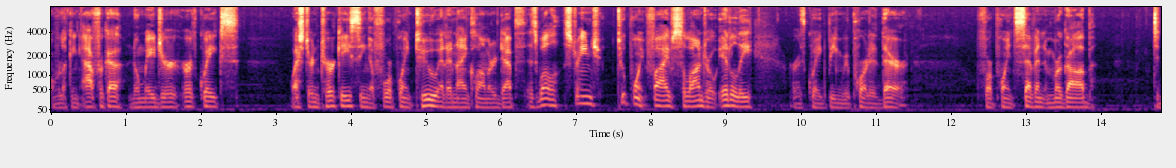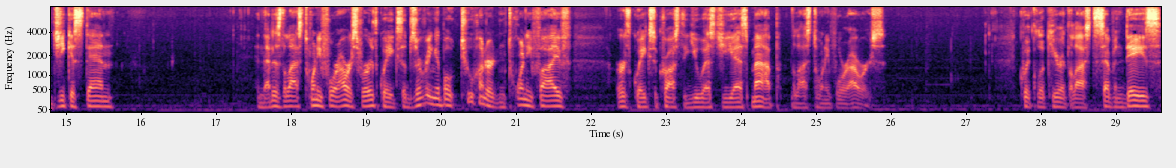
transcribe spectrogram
Overlooking Africa, no major earthquakes. Western Turkey seeing a 4.2 at a 9 kilometer depth, as well strange 2.5 Salandro, Italy, earthquake being reported there. 4.7 Murghab, Tajikistan. And that is the last 24 hours for earthquakes, observing about 225 earthquakes across the USGS map the last 24 hours. Quick look here at the last seven days.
